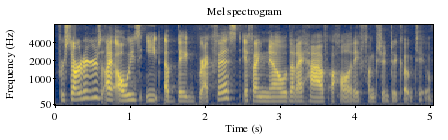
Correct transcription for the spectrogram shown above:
For starters, I always eat a big breakfast if I know that I have a holiday function to go to.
